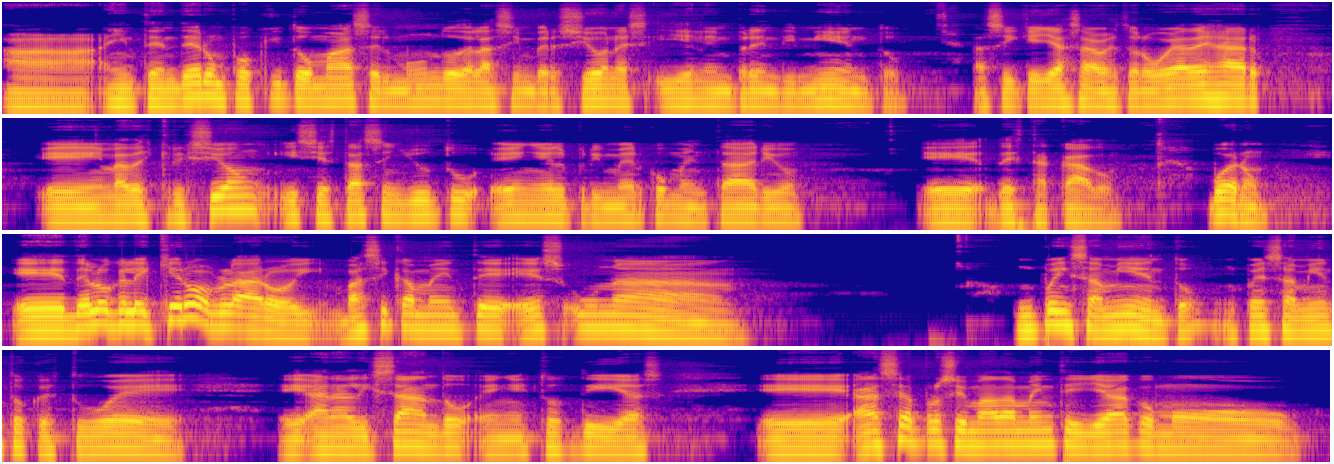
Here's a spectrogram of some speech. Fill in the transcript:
a entender un poquito más el mundo de las inversiones y el emprendimiento. Así que ya sabes, te lo voy a dejar en la descripción y si estás en YouTube en el primer comentario eh, destacado. Bueno, eh, de lo que le quiero hablar hoy básicamente es una un pensamiento, un pensamiento que estuve eh, analizando en estos días. hace aproximadamente ya como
